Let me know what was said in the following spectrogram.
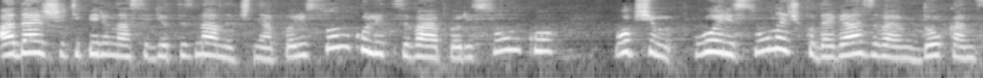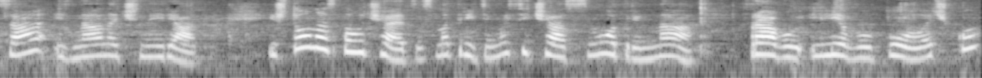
А дальше теперь у нас идет изнаночная по рисунку, лицевая по рисунку, в общем, по рисунку довязываем до конца изнаночный ряд. И что у нас получается? Смотрите, мы сейчас смотрим на правую и левую полочку.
